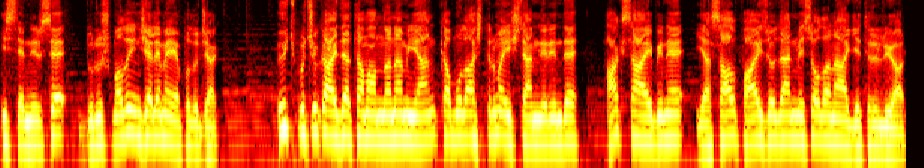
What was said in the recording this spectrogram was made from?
İstenirse duruşmalı inceleme yapılacak. 3,5 ayda tamamlanamayan kamulaştırma işlemlerinde hak sahibine yasal faiz ödenmesi olanağı getiriliyor.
